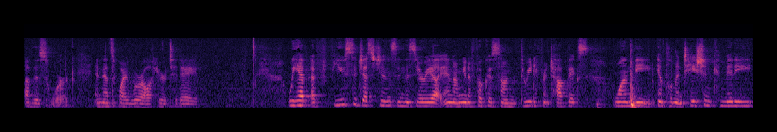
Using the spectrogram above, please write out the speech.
of this work, and that's why we're all here today. We have a few suggestions in this area, and I'm going to focus on three different topics. One, the implementation committee,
